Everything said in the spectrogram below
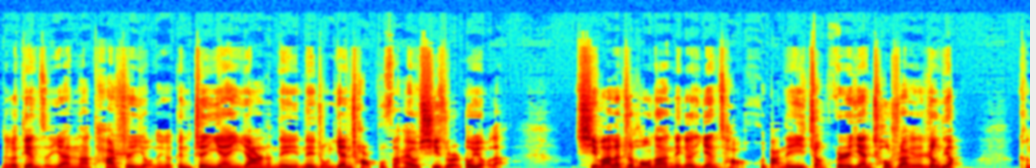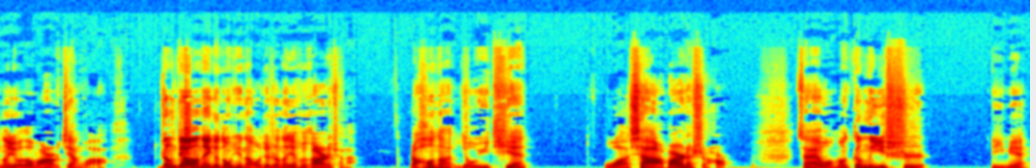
那个电子烟呢，它是有那个跟真烟一样的那那种烟草部分，还有吸嘴都有的。吸完了之后呢，那个烟草会把那一整根烟抽出来给它扔掉。可能有的网友见过啊。扔掉的那个东西呢，我就扔到烟灰缸里去了。然后呢，有一天我下班的时候，在我们更衣室里面，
